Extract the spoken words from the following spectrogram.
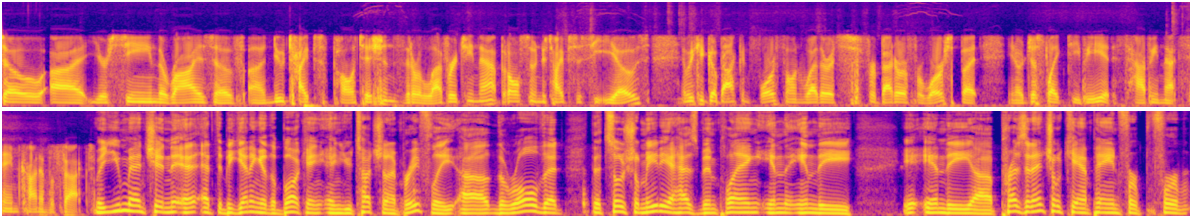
So uh, you're seeing the rise of uh, new types of politicians that are leveraging that, but also new types of CEOs. And we could go back and forth on whether it's for better or for worse. But you know, just like TV, it is having that same kind of effect. Well, you mentioned at the beginning of the book, and, and you touched on it briefly, uh, the role that that social media has been playing in the in the in the uh, presidential campaign for for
